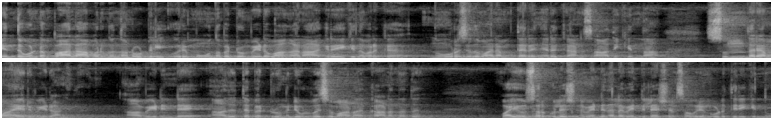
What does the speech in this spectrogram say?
എന്തുകൊണ്ടും പാലാ പൊരുങ്ങുന്ന റൂട്ടിൽ ഒരു മൂന്ന് ബെഡ്റൂം വീട് വാങ്ങാൻ ആഗ്രഹിക്കുന്നവർക്ക് നൂറ് ശതമാനം തിരഞ്ഞെടുക്കാൻ സാധിക്കുന്ന സുന്ദരമായൊരു വീടാണിത്. ആ വീടിന്റെ ആദ്യത്തെ ബെഡ്റൂമിന്റെ ഉൾവശമാണ് കാണുന്നത്. വായു സർക്കുലേഷന് വേണ്ടി നല്ല വെന്റിലേഷൻ സൗകര്യം കൊടുത്തിരിക്കുന്നു.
